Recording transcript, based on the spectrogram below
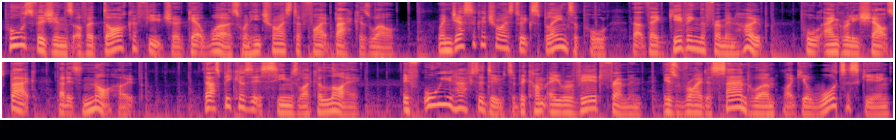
Paul's visions of a darker future get worse when he tries to fight back as well. When Jessica tries to explain to Paul that they're giving the Fremen hope, Paul angrily shouts back that it's not hope. That's because it seems like a lie. If all you have to do to become a revered Fremen is ride a sandworm like you're water skiing,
